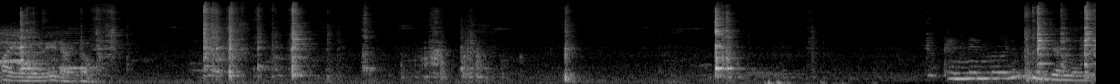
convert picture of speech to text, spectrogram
പഴയറി ഇടാം കേട്ടോ കണ്ണന്മോനും കുഞ്ചമ്മോനും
